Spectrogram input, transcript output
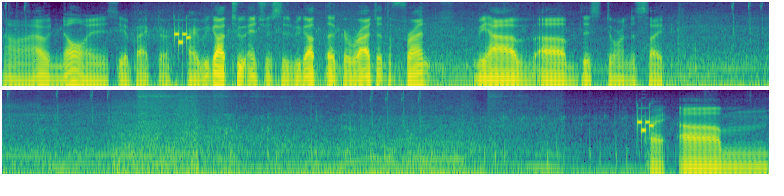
Oh, I would know I didn't see a back door. Alright, we got two entrances. We got the garage at the front. We have um, this door on the side. Alright, um...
